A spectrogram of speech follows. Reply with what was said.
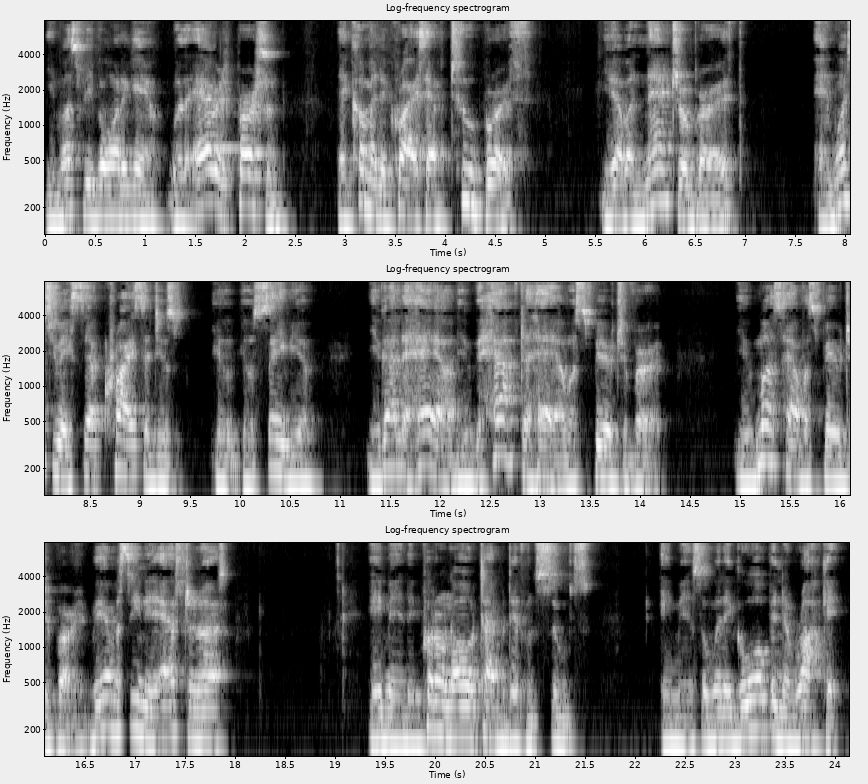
You must be born again. Well, the average person that come into Christ have two births. You have a natural birth, and once you accept Christ as your, your, your Savior, you got to have, you have to have a spiritual birth. You must have a spiritual birth. Have you ever seen the astronauts? Amen. They put on all type of different suits. Amen. So when they go up in the rocket,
